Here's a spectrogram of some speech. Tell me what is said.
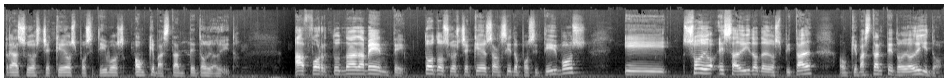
tras los chequeos positivos, aunque bastante dolorido. Afortunadamente, todos los chequeos han sido positivos y solo he salido del hospital, aunque bastante dolorido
